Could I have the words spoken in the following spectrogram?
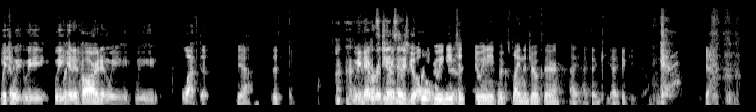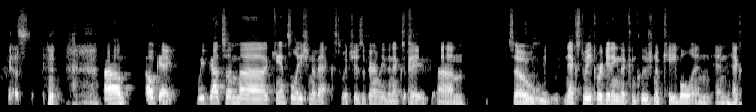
yeah we we, we hit it hard and we we left it. Yeah. The, we never returned those Do we need yeah. to do we need to explain the joke there? I, I think I think you go. Yeah. yes. um, okay. We've got some uh, cancellation of X, which is apparently the next phase. Um, so we, next week we're getting the conclusion of Cable and and X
